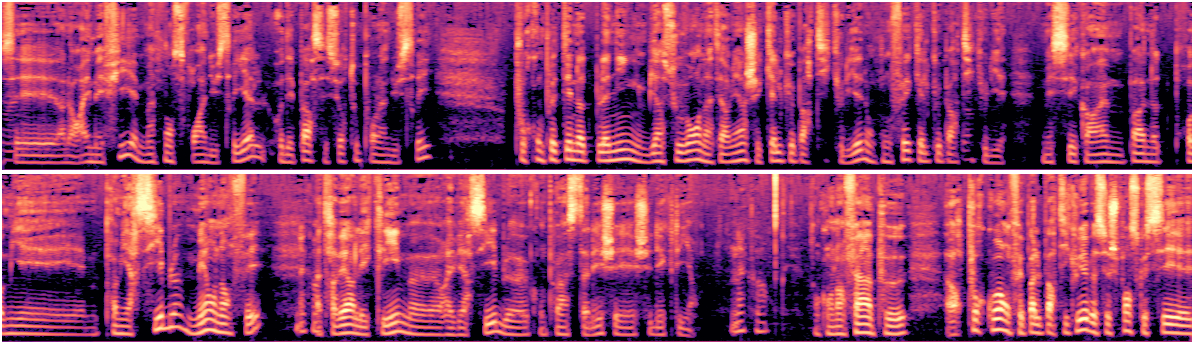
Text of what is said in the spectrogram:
C'est alors MFI, maintenance froid industrielle. Au départ, c'est surtout pour l'industrie. Pour compléter notre planning, bien souvent, on intervient chez quelques particuliers, donc on fait quelques particuliers. Mais c'est quand même pas notre premier, première cible, mais on en fait à travers les clims euh, réversibles euh, qu'on peut installer chez, chez des clients. D'accord. Donc on en fait un peu. Alors pourquoi on ne fait pas le particulier? Parce que je pense que c'est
